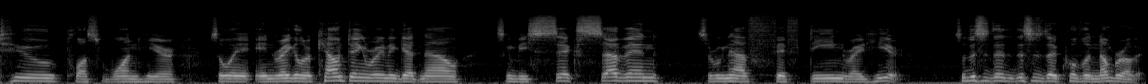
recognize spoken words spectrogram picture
2 plus 1 here. So in regular counting, we're going to get now, it's going to be 6, 7, so we're going to have 15 right here. So this is the this is the equivalent number of it.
